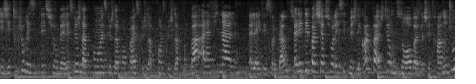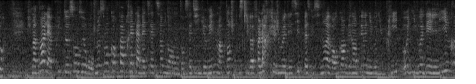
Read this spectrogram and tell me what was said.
et j'ai toujours hésité sur Belle. Est-ce que je la prends Est-ce que je la prends pas Est-ce que je la prends Est-ce que je la prends pas? À la finale, elle a été sold out. Elle était pas chère sur les sites, mais je l'ai quand même pas achetée en me disant oh bah je l'achèterai un autre jour. Maintenant elle est à plus de 200 euros. Je me sens encore pas prête à mettre cette somme dans, cette figurine. Maintenant je pense qu'il va falloir que je me décide parce que sinon elle va encore grimper au niveau du prix. Au niveau des livres,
